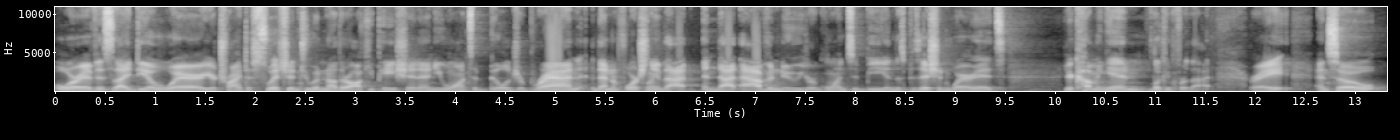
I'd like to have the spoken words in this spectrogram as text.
Or if it's the idea where you're trying to switch into another occupation and you want to build your brand, then unfortunately, that in that avenue, you're going to be in this position where it's you're coming in looking for that, right? And so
